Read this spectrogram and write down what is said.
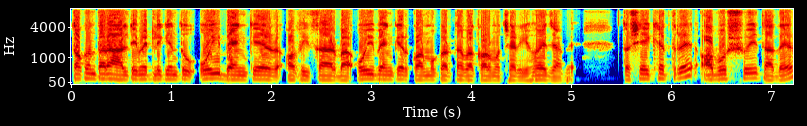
তখন তারা আলটিমেটলি কিন্তু ওই ব্যাংকের অফিসার বা ওই ব্যাংকের কর্মকর্তা বা কর্মচারী হয়ে যাবে। তো সেই ক্ষেত্রে অবশ্যই তাদের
